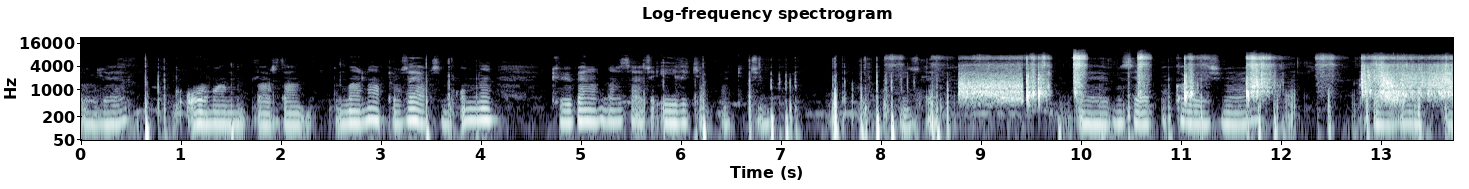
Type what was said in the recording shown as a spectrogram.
Böyle ormanlıklardan bunlar ne yapıyorsa yapsın. Onlar köyü ben onlara sadece iyilik yapmak için işte ee, mesela bu kardeşime ben yardım ettim.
